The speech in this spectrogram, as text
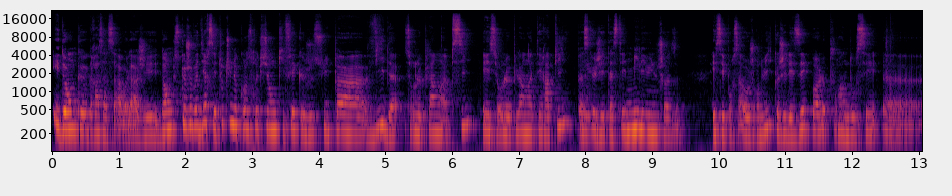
Et donc, euh, grâce à ça, voilà, j'ai. Donc, ce que je veux dire, c'est toute une construction qui fait que je suis pas vide sur le plan euh, psy et sur le plan euh, thérapie, parce que j'ai testé mille et une choses. Et c'est pour ça aujourd'hui que j'ai les épaules pour endosser euh,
